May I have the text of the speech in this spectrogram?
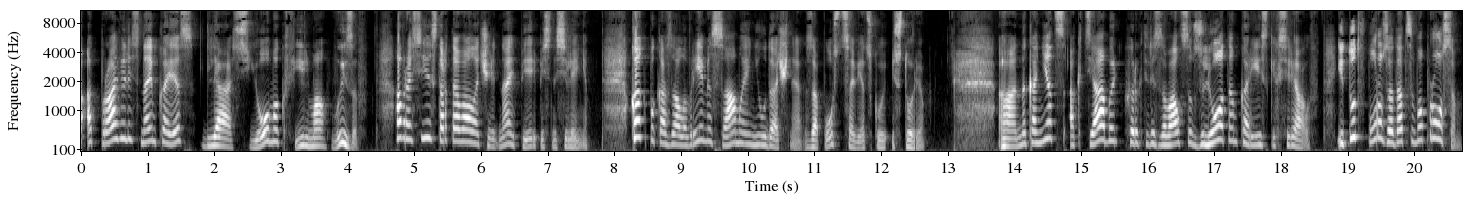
отправились на МКС для съемок фильма «Вызов». А в России стартовала очередная перепись населения. Как показало время, самое неудачное за постсоветскую историю. А, наконец, октябрь характеризовался взлетом корейских сериалов. И тут впору задаться вопросом,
